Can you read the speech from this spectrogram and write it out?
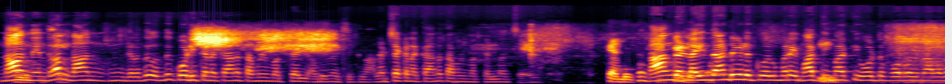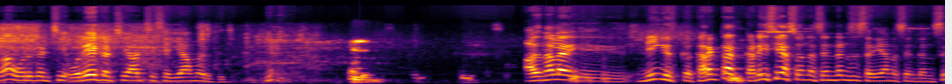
நான் என்றால் நான்ங்கிறது வந்து கோடிக்கணக்கான தமிழ் மக்கள் அப்படின்னு வச்சுக்கலாம். லட்சக்கணக்கான தமிழ் மக்கள்னு வச்சுக்கலாம். நாங்கள் ஐந்தாண்டுகளுக்கு ஒரு முறை மாத்தி மாத்தி ஓட்டு போடுறதுனாலதான் ஒரு கட்சி ஒரே கட்சி ஆட்சி செய்யாம இருக்குது. அதனால நீங்க கரெக்டா கடைசியா சொன்ன சென்டென்ஸ் சரியான சென்டென்ஸ்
